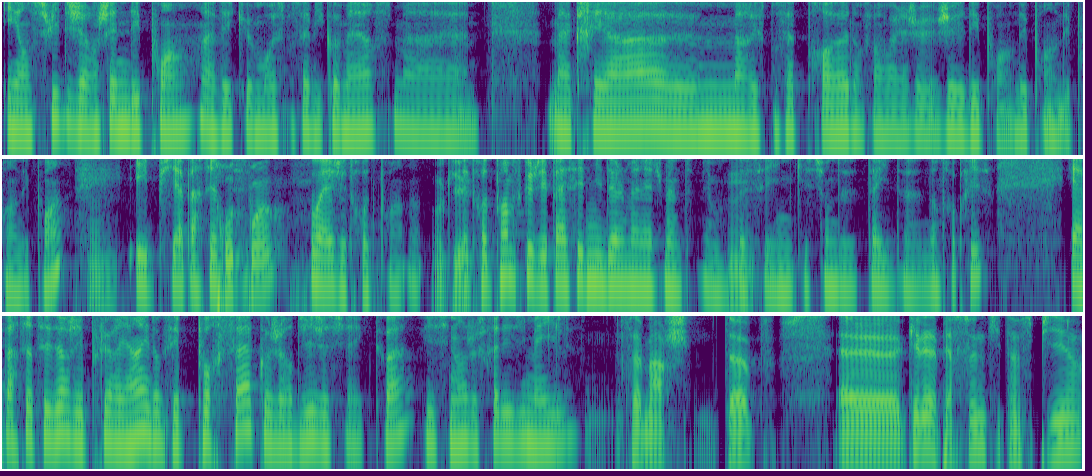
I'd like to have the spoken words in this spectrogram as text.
et ensuite, j'enchaîne des points avec euh, mon responsable e-commerce, ma, ma créa, euh, ma responsable prod. Enfin voilà, j'ai des points, des points, des points, des points. Mhm. Et puis à partir Trop de points? Ouais, j'ai trop de points. J'ai trop de points parce que j'ai pas assez de middle management. Mais bon, ça c'est une question de taille de- d'entreprise. Et à partir de 16 heures, j'ai plus rien. Et donc c'est pour ça qu'aujourd'hui je suis avec toi. Et sinon, je ferai des emails. Ça marche. Top. Euh, quelle est la personne qui t'inspire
